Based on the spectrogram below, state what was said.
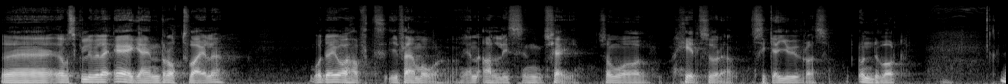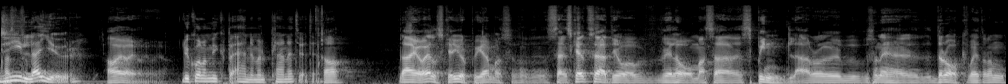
Eh, jag skulle vilja äga en rottweiler. Och det har jag haft i fem år. En Alice, en tjej. Som var helt suverän. Sicka djur alltså. Underbart. Du gillar djur? Ja, ja, ja. ja. Du kollar mycket på Animal Planet vet jag. Ja. Nej, jag älskar djurprogram alltså. Sen ska jag inte säga att jag vill ha massa spindlar och såna här drak... Vad heter de?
